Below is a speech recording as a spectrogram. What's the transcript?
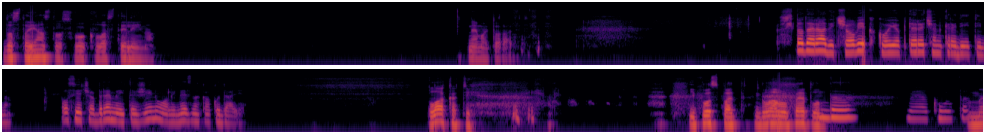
dostojanstvo svog vlastelina. Nemoj to raditi. Što da radi čovjek koji je opterećen kreditima? Osjeća breme i težinu, ali ne zna kako dalje. plakati i pospat glavu peplom. Da. Mea culpa. Me,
